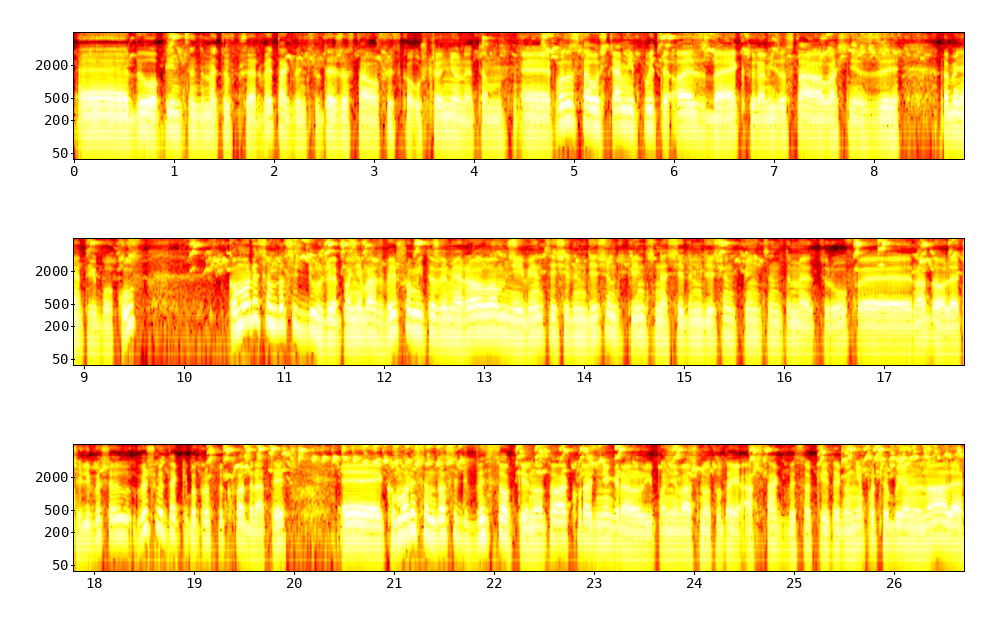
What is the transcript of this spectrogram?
e, było 5 cm przerwy, tak więc tutaj zostało wszystko uszczelnione tą e, pozostałościami płyty OSB, która mi została właśnie z robienia tych boków. Komory są dosyć duże, ponieważ wyszło mi to wymiarowo mniej więcej 75 na 75 cm e, na dole, czyli wyszły, wyszły takie po prostu kwadraty. E, komory są dosyć wysokie, no to akurat nie gra roli, ponieważ no tutaj aż tak wysokiej tego nie potrzebujemy, no ale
